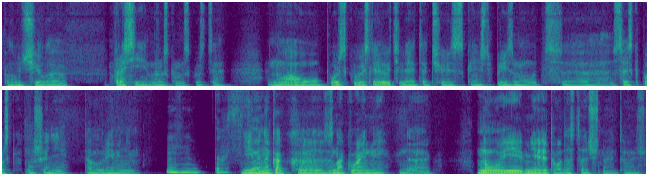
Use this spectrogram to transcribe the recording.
получило в России, в русском искусстве. Ну, а у польского исследователя это через, конечно, призму вот э, советско-польских отношений того времени. Мгм. То есть, И э, именно как э, знак войны, да. Ну, и мне этого достаточно. Это очень...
